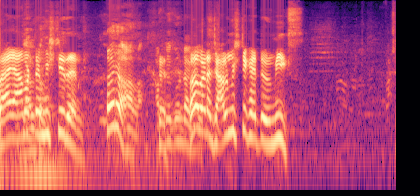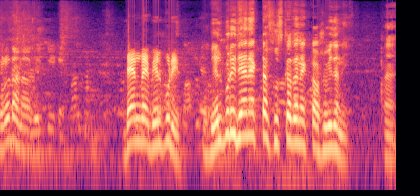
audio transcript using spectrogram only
ভাই আমারটা মিষ্টি দেন। আরে হালা। আপনি কোনটা ভাই বেটা ঝাল মিষ্টি খাইতে হবে মিক্স। ছোটটা না বেলপুরিটা দেন ভাই ভেলপুরি। ভেলপুরি দেন একটা ফুচকা দেন একটা অসুবিধা নেই। হ্যাঁ।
